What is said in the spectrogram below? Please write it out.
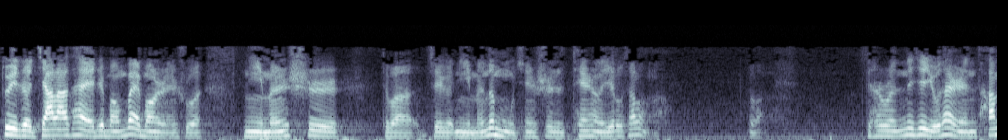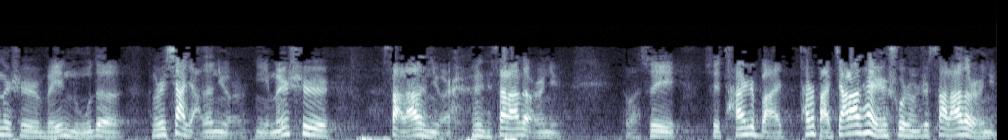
对着加拉太这帮外邦人说，你们是，对吧？这个你们的母亲是天上的耶路撒冷啊，对吧？他说那些犹太人他们是为奴的，他们是夏甲的女儿，你们是萨拉的女儿，萨拉的儿女，对吧？所以。所以他是把他是把加拉太人说成是萨拉的儿女，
